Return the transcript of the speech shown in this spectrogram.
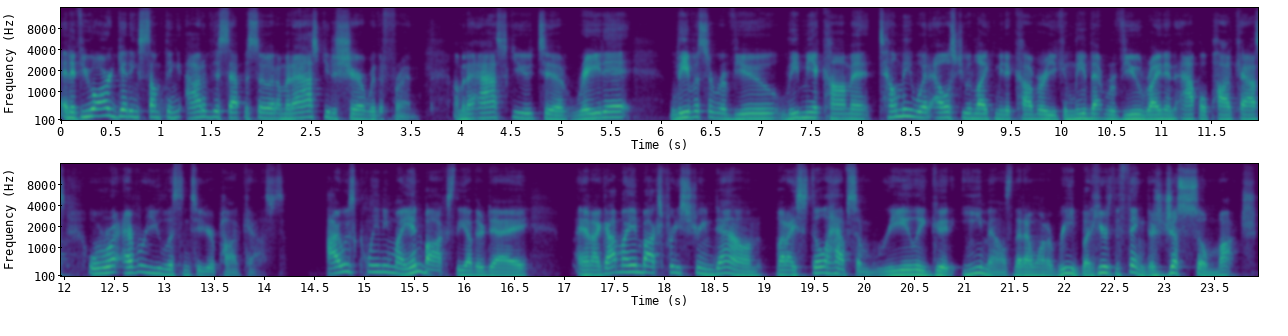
And if you are getting something out of this episode, I'm going to ask you to share it with a friend. I'm going to ask you to rate it leave us a review, leave me a comment, tell me what else you would like me to cover. You can leave that review right in Apple Podcasts or wherever you listen to your podcasts. I was cleaning my inbox the other day and I got my inbox pretty streamed down, but I still have some really good emails that I want to read. But here's the thing there's just so much.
